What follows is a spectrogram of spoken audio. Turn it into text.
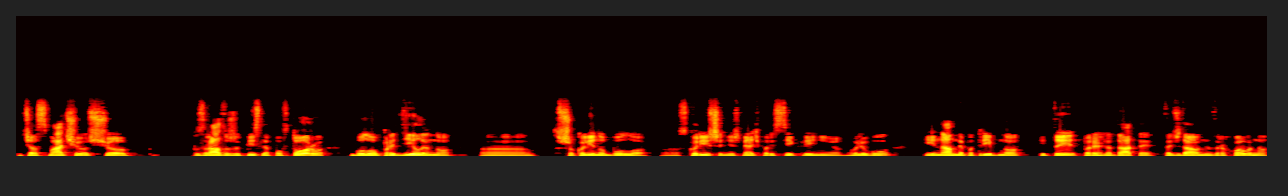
під час матчу, що зразу ж після повтору було приділено, е, що коліно було е, скоріше, ніж м'яч пересік лінію гольову, і нам не потрібно йти переглядати. Тачдаун не зраховано.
